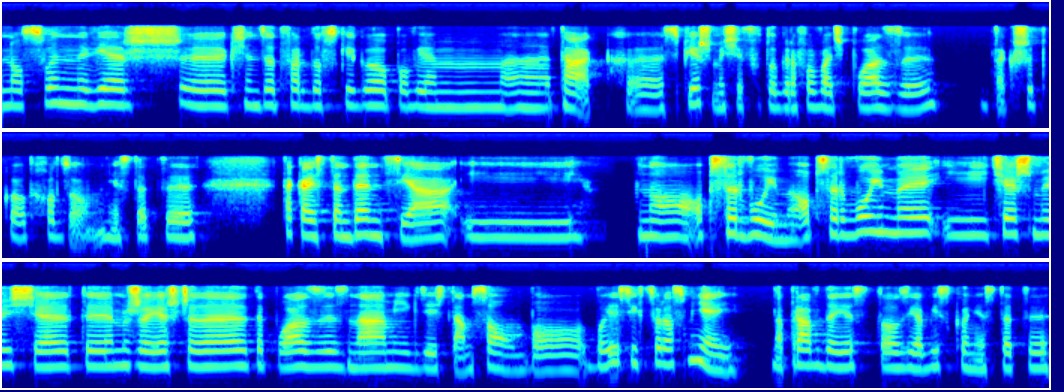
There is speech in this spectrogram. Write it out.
no, słynny wiersz y, księdza Twardowskiego powiem y, tak, spieszmy się fotografować płazy, tak szybko odchodzą. Niestety taka jest tendencja i no, obserwujmy, obserwujmy i cieszmy się tym, że jeszcze te płazy z nami gdzieś tam są, bo, bo jest ich coraz mniej. Naprawdę jest to zjawisko niestety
